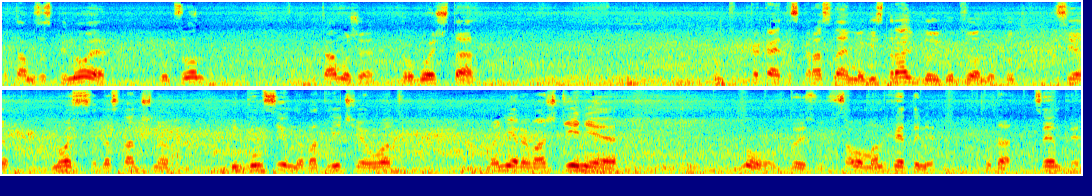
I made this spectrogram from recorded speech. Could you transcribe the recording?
вот там за спиной Гудзон, там уже другой штат. Какая-то скоростная магистраль вдоль Гудзона. Тут все носятся достаточно интенсивно, в отличие от манеры вождения, ну, то есть в самом Манхэттене, туда, в центре.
